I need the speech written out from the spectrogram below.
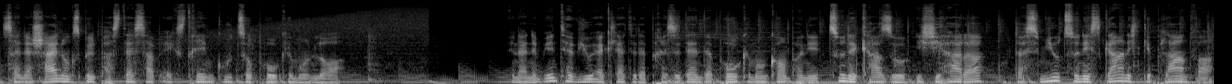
Sein Erscheinungsbild passt deshalb extrem gut zur Pokémon-Lore. In einem Interview erklärte der Präsident der Pokémon Company Tsunekazu Ishihara, dass Mew zunächst gar nicht geplant war,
